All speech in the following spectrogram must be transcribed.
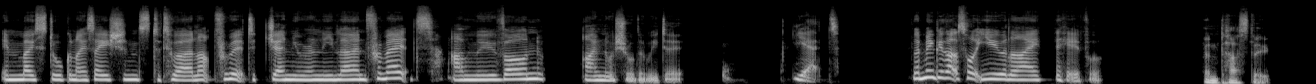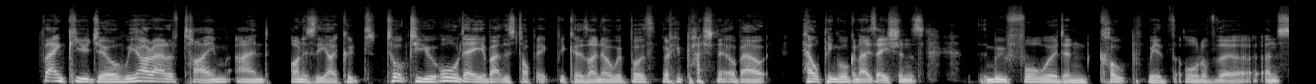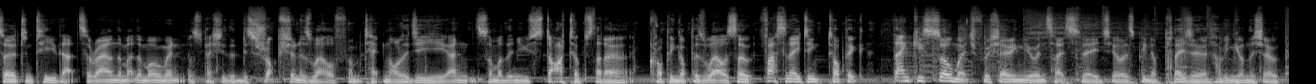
in most organizations to, to earn up from it, to genuinely learn from it and move on? I'm not sure that we do yet. But maybe that's what you and I are here for. Fantastic. Thank you, Jill. We are out of time. And honestly, I could talk to you all day about this topic because I know we're both very passionate about helping organizations move forward and cope with all of the uncertainty that's around them at the moment, especially the disruption as well from technology and some of the new startups that are cropping up as well. So, fascinating topic. Thank you so much for sharing your insights today, Jill. It's been a pleasure having you on the show.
